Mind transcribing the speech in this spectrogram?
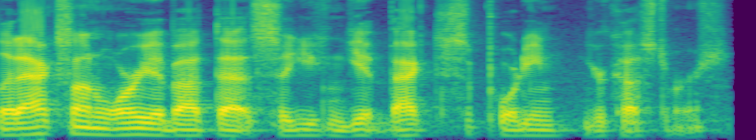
Let Axon worry about that so you can get back to supporting your customers.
